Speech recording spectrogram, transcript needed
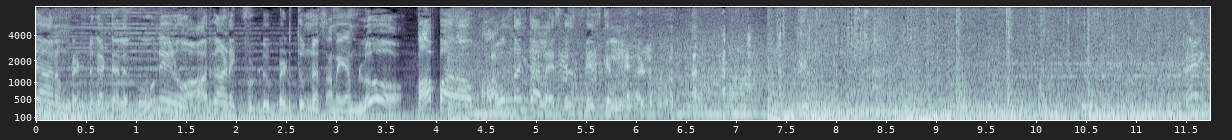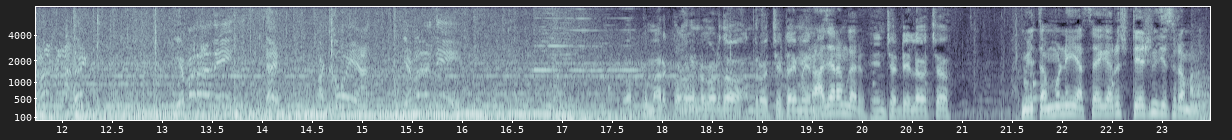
మధ్యాహ్నం రెండు గంటలకు నేను ఆర్గానిక్ ఫుడ్ పెడుతున్న సమయంలో పాపారావు బలవంతంగా లైసెన్స్ తీసుకెళ్ళాడు. ఎవరది? ఎవరది? ఒక్క మరకు కూడా ఉండకూడదు. అందరూ వచ్చే టైం అయింది. రాజారాం గారు. ఏం చెడ్డీలో వచ్చావు? మీ తమ్ముడిని ఎస్ఐ గారు స్టేషన్ తీసుకురమ్మన్నారు.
